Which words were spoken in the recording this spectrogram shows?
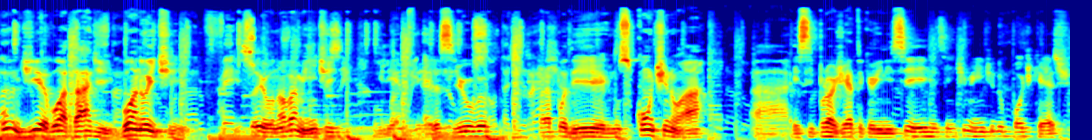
Bom dia, boa tarde, boa noite. Aqui sou eu novamente, Guilherme Ferreira Silva, para podermos continuar ah, esse projeto que eu iniciei recentemente do podcast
